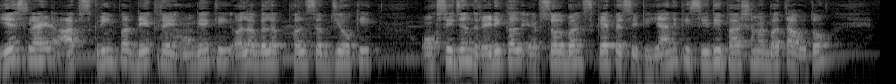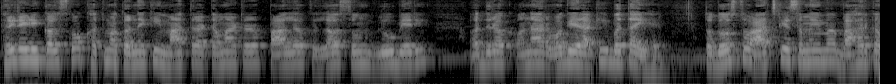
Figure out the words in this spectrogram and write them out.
ये स्लाइड आप स्क्रीन पर देख रहे होंगे कि अलग अलग फल सब्जियों की ऑक्सीजन रेडिकल एब्सॉर्बेंस कैपेसिटी यानी कि सीधी भाषा में बताओ तो फ्री रेडिकल्स को खत्म करने की मात्रा टमाटर, पालक, लहसुन ब्लूबेरी अदरक, अनार वगैरह की बताई है। तो दोस्तों, आज के समय में बाहर का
